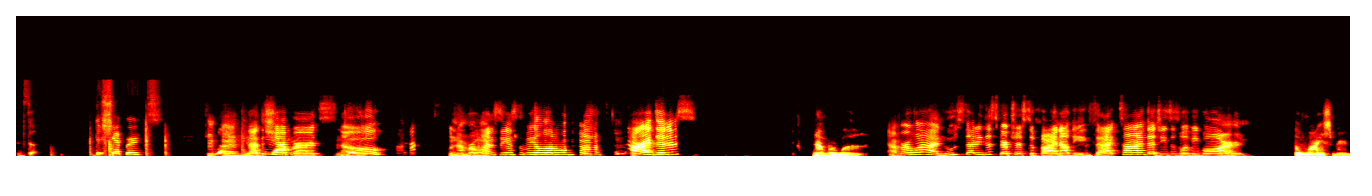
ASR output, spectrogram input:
The, the shepherds. Mm-mm, not the shepherds. No. Number one seems to be a little. All right, Dennis. Number one. Number one, who studied the scriptures to find out the exact time that Jesus would be born? The wise man.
